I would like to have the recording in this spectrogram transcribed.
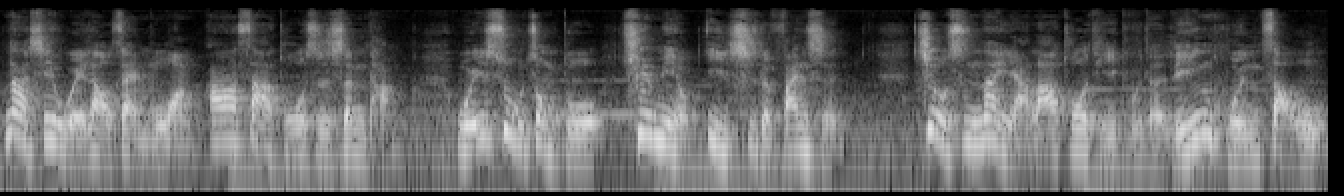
那些围绕在魔王阿萨托斯身旁、为数众多却没有意识的番神。就是奈亚拉托提普的灵魂造物，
